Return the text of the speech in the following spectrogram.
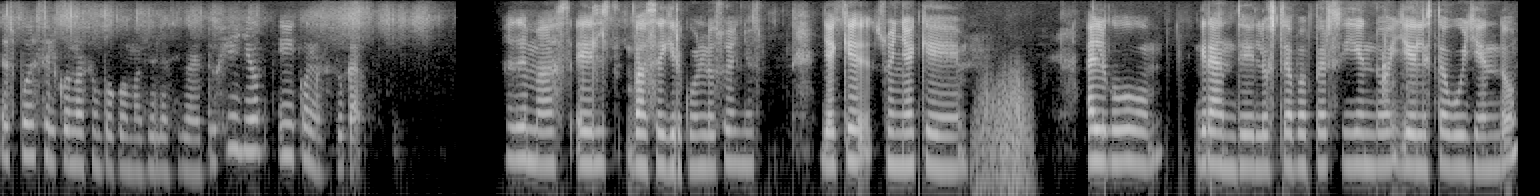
Después él conoce un poco más de la ciudad de Trujillo y conoce su casa. Además, él va a seguir con los sueños, ya que sueña que algo grande lo estaba persiguiendo y él estaba huyendo,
